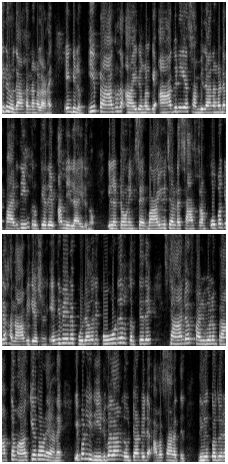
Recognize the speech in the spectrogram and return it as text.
ഇതിന് ഉദാഹരണങ്ങളാണ്. എങ്കിലും ഈ പ്രാകൃത ആയുധങ്ങൾക്ക് ആധുനിക സംവിധാനങ്ങളുടെ പരിധിയും കൃത്യതയും അന്നില്ലായിരുന്നു. ഇലക്ട്രോണിക്സ് വായുചലന ശാസ്ത്രം ഉപഗ്രഹ നാവിഗേഷൻ എന്നിവയിലെ പുരോഗതി കൂടുതൽ കൃത്യതയും സ്റ്റാൻഡ് ഓഫ് കഴിവുകളും പ്രാപ്തമാക്കിയതോടെയാണ് ഇപ്പോൾ ഈ ഇരുപതാം നൂറ്റാണ്ടിന്റെ അവസാനത്തിൽ ദീർഘദൂര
